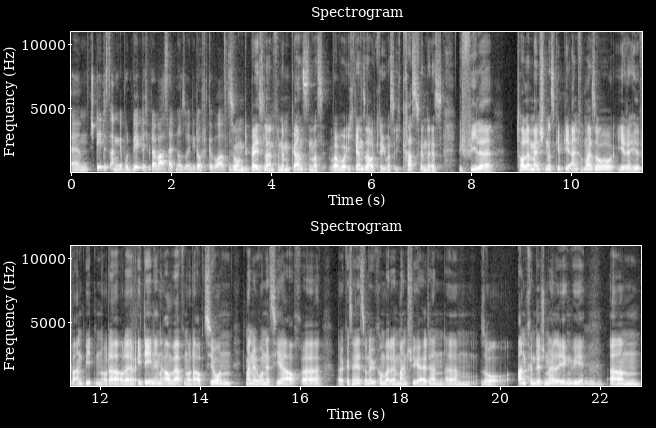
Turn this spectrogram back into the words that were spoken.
Ähm, steht das Angebot wirklich oder war es halt nur so in die Luft geworfen? So, und die Baseline von dem Ganzen, was, wo ich Gänsehaut kriege, was ich krass finde, ist, wie viele tolle Menschen es gibt, die einfach mal so ihre Hilfe anbieten oder, oder Ideen in den Raum werfen oder Optionen. Ich meine, wir wohnen jetzt hier auch äh, äh, sind jetzt untergekommen bei den, meinen Schwiegereltern ähm, so unconditional irgendwie mhm. ähm,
